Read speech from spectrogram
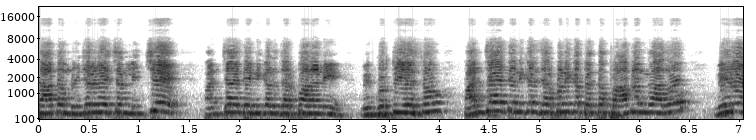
శాతం రిజర్వేషన్లు ఇచ్చే పంచాయతీ ఎన్నికలు జరపాలని మేము గుర్తు చేస్తాం. పంచాయతీ ఎన్నికలు జరపడానికి పెద్ద ప్రాబ్లం కాదు. మీరు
